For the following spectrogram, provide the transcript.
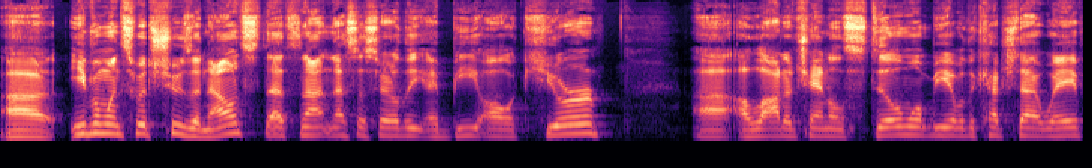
Uh, even when Switch 2 is announced, that's not necessarily a be all cure. Uh, a lot of channels still won't be able to catch that wave.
